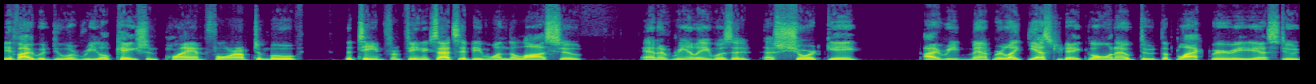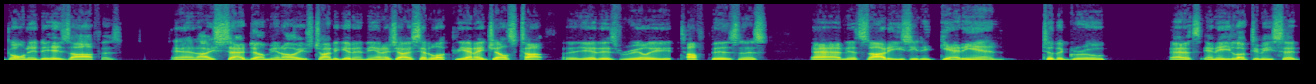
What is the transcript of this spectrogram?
if I would do a relocation plan for him to move the team from Phoenix. That's if he won the lawsuit. And it really was a, a short gig. I remember like yesterday going out to the BlackBerry uh, student, going into his office, and I said to him, you know, he's trying to get in the NHL. I said, look, the NHL's tough. It is really tough business, and it's not easy to get in to the group. And, and he looked at me and said,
